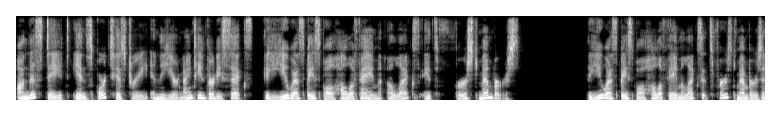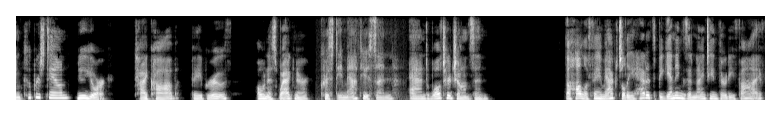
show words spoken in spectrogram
On this date in sports history in the year 1936, the U.S. Baseball Hall of Fame elects its first members. The U.S. Baseball Hall of Fame elects its first members in Cooperstown, New York Ty Cobb, Babe Ruth, Honus Wagner, Christy Mathewson, and Walter Johnson. The Hall of Fame actually had its beginnings in 1935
